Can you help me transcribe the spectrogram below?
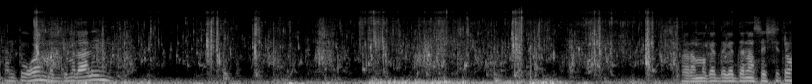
kantuhan medyo malalim para maganda-ganda lang size ito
